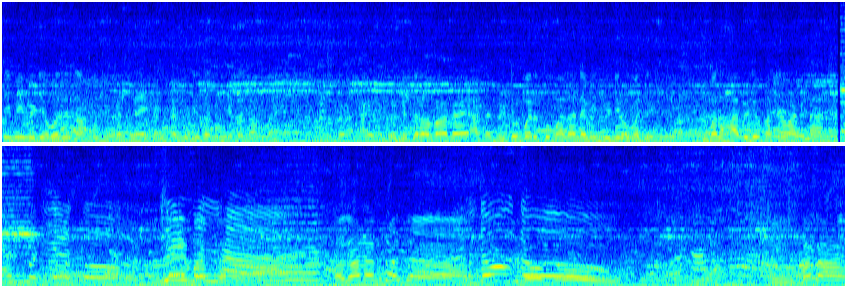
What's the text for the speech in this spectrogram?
ते मी व्हिडिओमध्ये दाखवू शकत नाही कारण का व्हिडिओ बनवून केला नव्हता. तर मित्रांनो बाय बाय आता भेटू परत तुम्हाला नवीन व्हिडिओमध्ये. तुम्हाला हा व्हिडिओ कसा वाटला? जय मल्हार. सदानंदाचा उदो उदो सो बाय बाय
